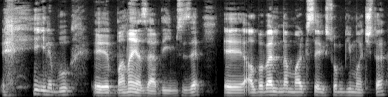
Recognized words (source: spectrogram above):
yine bu e, bana yazar diyeyim size. E, Alba Berlin'den Marcus Eriksson bir maçta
